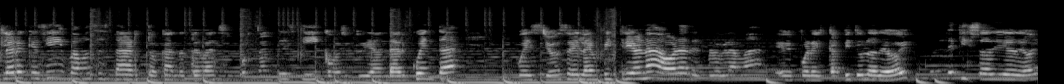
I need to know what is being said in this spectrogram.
Claro que sí, vamos a estar tocando temas importantes y como se pudieran dar cuenta, pues yo soy la anfitriona ahora del programa eh, por el capítulo de hoy, el episodio de hoy.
